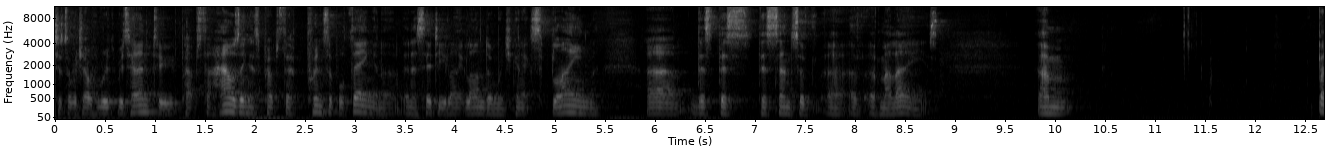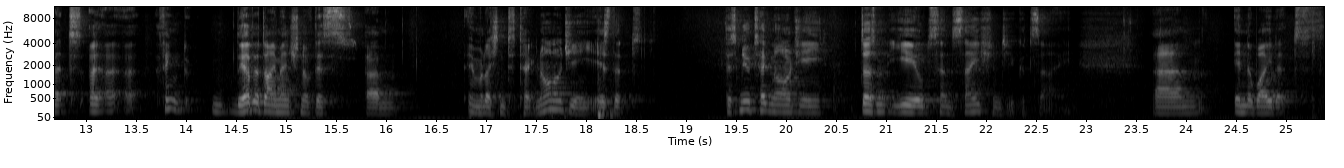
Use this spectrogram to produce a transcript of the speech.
just which I'll re return to. Perhaps the housing is perhaps the principal thing in a, in a city like London, which can explain um, this this this sense of uh, of, of, malaise. Um, but I, I, think the other dimension of this, um, in relation to technology, is that this new technology doesn't yield sensations. You could say um, in the way that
